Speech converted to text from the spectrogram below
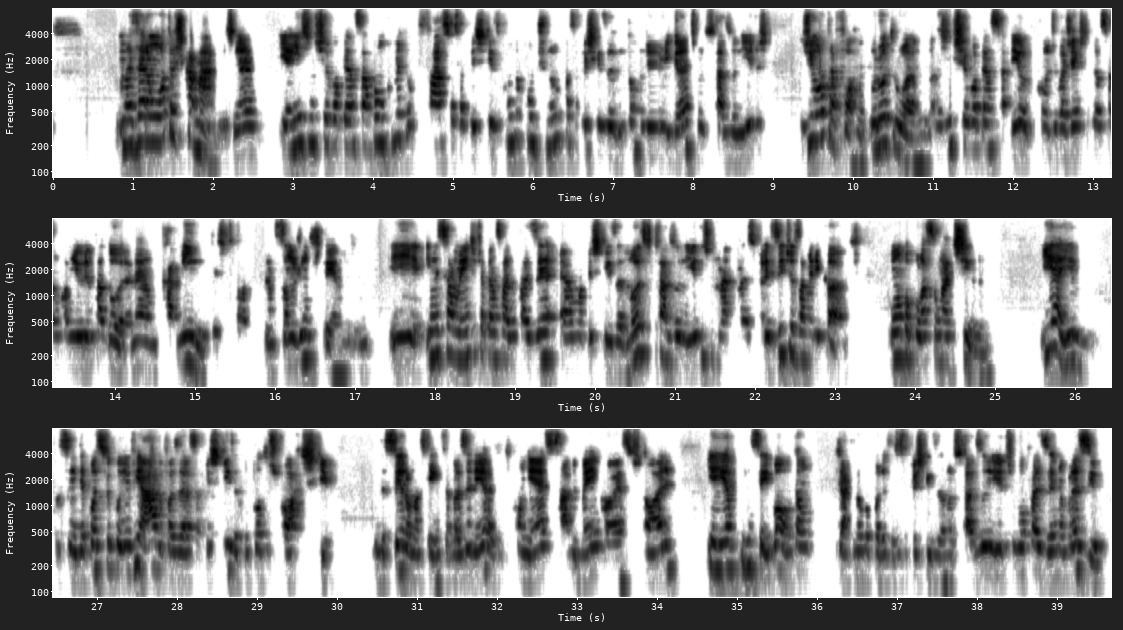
Mas eram outras camadas, né? E aí a gente chegou a pensar, bom, como é que eu faço essa pesquisa? Como eu continuo com essa pesquisa em torno de imigrantes nos Estados Unidos de outra forma, por outro ângulo? A gente chegou a pensar, eu, quando digo a gente, estou pensando com a minha orientadora, né? Um caminho estava pensando juntos termos. Né? E, inicialmente, eu tinha pensado em fazer é, uma pesquisa nos Estados Unidos, na, nos presídios americanos, com a população latina. E aí, assim, depois ficou enviado fazer essa pesquisa com todos os cortes que aconteceram na ciência brasileira, a gente conhece, sabe bem qual é essa história. E aí eu pensei, bom, então, já que não vou poder fazer essa pesquisa nos Estados Unidos, vou fazer no Brasil.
